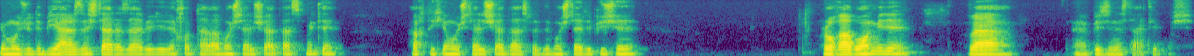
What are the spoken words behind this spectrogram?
یه موجود بیارزش در نظر بگیره خب طبعا مشتری شاید دست میده. وقتی که مشتری شاید دست بده مشتری پیش رقبا میره و بیزینس تعطیل میشه.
